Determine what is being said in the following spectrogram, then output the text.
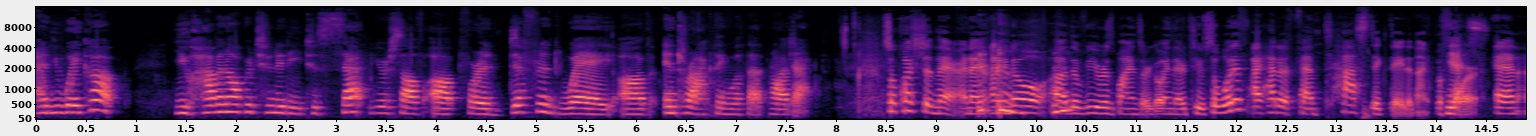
and you wake up. You have an opportunity to set yourself up for a different way of interacting with that project. So question there, and I, I know uh, the viewers' minds are going there too. So what if I had a fantastic day the night before, yes. and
